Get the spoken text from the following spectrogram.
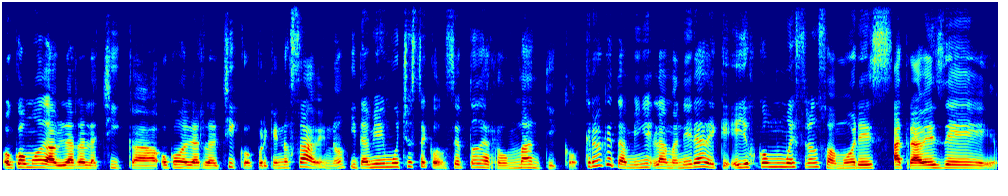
o cómo hablarle a la chica, o cómo hablarle al chico, porque no saben, ¿no? Y también hay mucho este concepto de romántico. Creo que también la manera de que ellos cómo muestran su amor es a través de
